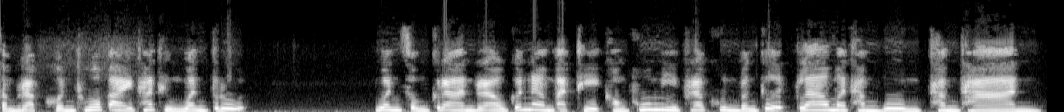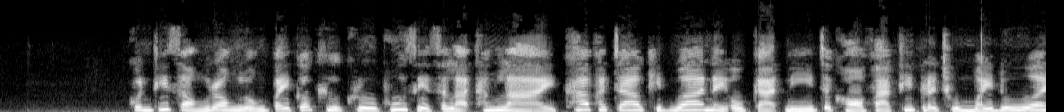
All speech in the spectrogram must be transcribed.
สำหรับคนทั่วไปถ้าถึงวันตรุษวันสงกรานต์เราก็นำอัฐิของผู้มีพระคุณบังเกิดกล้าวมาทำบุญทำทาน คนที่สองรองลงไปก็คือครูผู้เสียสละทั้งหลาย ข้าพเจ้าคิดว่าในโอกาสนี้จะขอฝากที่ประชุมไว้ด้วย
